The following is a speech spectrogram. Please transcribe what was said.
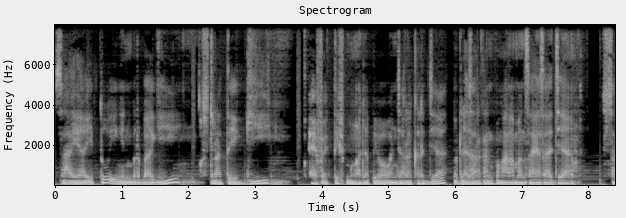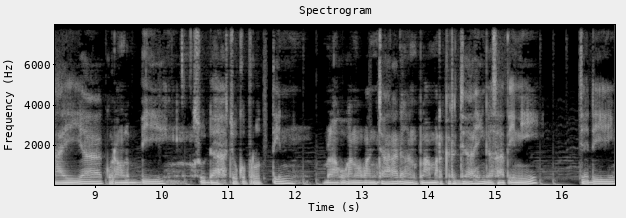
saya itu ingin berbagi strategi efektif menghadapi wawancara kerja berdasarkan pengalaman saya saja. Saya kurang lebih sudah cukup rutin melakukan wawancara dengan pelamar kerja hingga saat ini. Jadi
